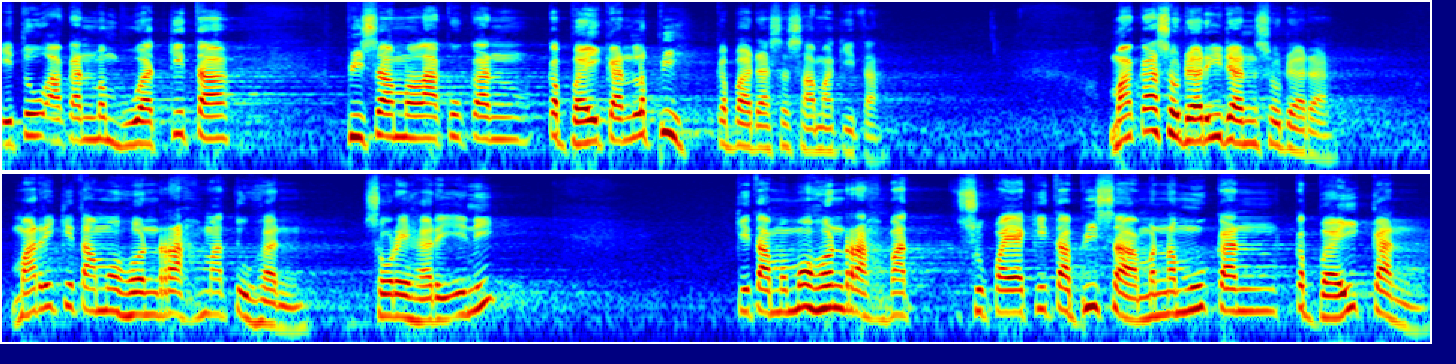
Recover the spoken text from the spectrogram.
Itu akan membuat kita bisa melakukan kebaikan lebih kepada sesama kita. Maka saudari dan saudara, mari kita mohon rahmat Tuhan sore hari ini. Kita memohon rahmat supaya kita bisa menemukan kebaikan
